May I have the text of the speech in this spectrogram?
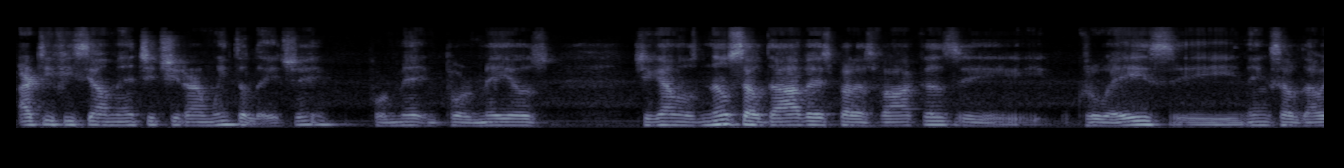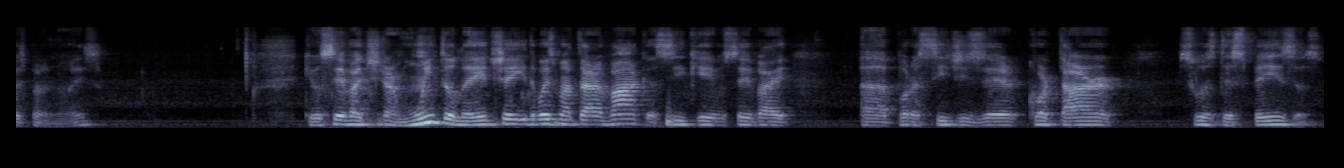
artificialmente tirar muita leite por, me, por meios, digamos, não saudáveis para as vacas e cruéis e nem saudáveis para nós que você vai tirar muito leite e depois matar a vaca, assim que você vai, uh, por assim dizer, cortar suas despesas.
